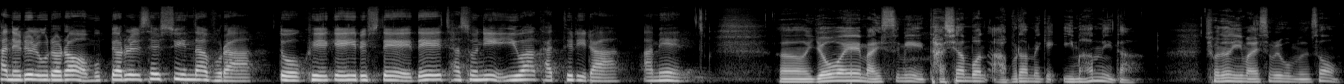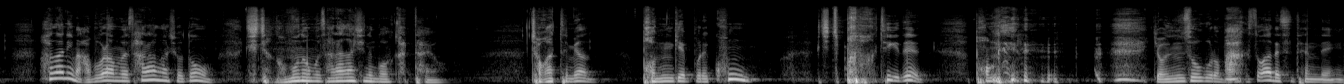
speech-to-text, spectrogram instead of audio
하늘을 우러러 무뼈를 셀 수 있나 보라 또 그에게 이르시되 내 자손이 이와 같으리라 아멘. 어, 여호와의 말씀이 다시 한번 아브라함에게 임합니다. 저는 이 말씀을 보면서 하나님 아브라함을 사랑하셔도 진짜 너무너무 사랑하시는 것 같아요. 저 같으면 번개불에 콩 진짜 팍 튀기듯 번개를 연속으로 막 쏘아댔을 텐데.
